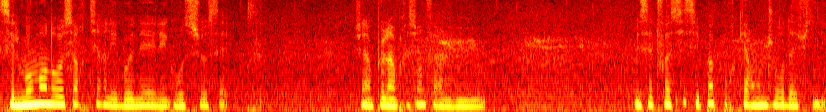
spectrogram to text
C'est le moment de ressortir les bonnets et les grosses chaussettes. J'ai un peu l'impression de faire le yo-yo. Mais cette fois-ci, c'est pas pour 40 jours d'affilée.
